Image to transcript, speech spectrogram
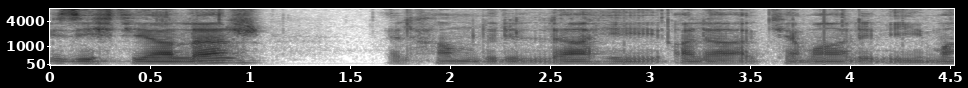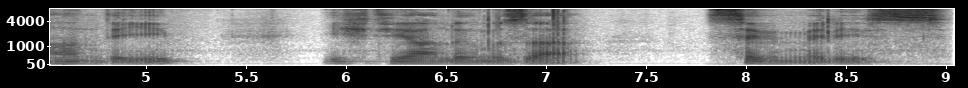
Biz ihtiyarlar elhamdülillahi ala kemalil iman deyip ihtiyarlığımıza sevinmeliyiz.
